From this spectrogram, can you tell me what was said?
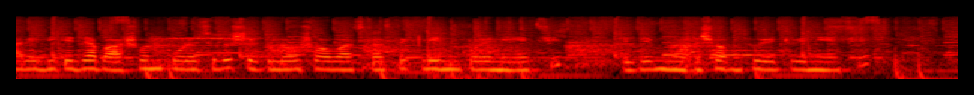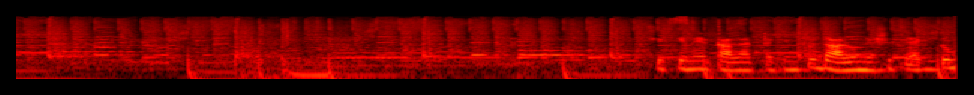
আর এদিকে যা বাসন পড়েছিল সেগুলো সব আস্তে আস্তে ক্লিন করে নিয়েছি। এই যে সব ধুয়ে টুয়ে নিয়েছি। চিকেনের কালারটা কিন্তু দারুণ এসেছে। একদম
